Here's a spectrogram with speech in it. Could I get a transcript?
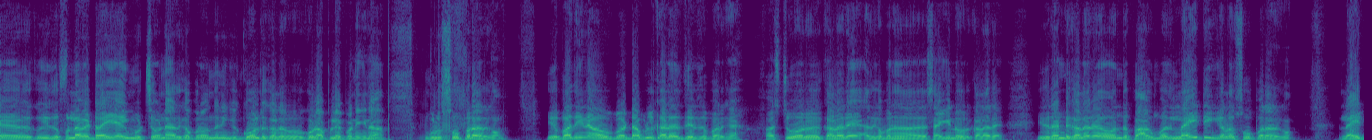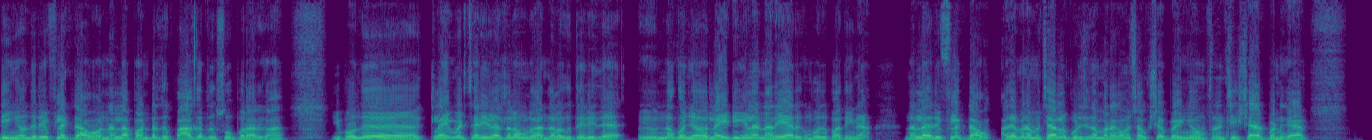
இது ஃபுல்லாகவே ட்ரை ஆகி முடிச்ச உடனே அதுக்கப்புறம் வந்து நீங்கள் கோல்டு கலர் ஒரு கூட அப்ளை பண்ணிங்கன்னா உங்களுக்கு சூப்பராக இருக்கும். இது பார்த்தீங்கன்னா இப்போ டபுள் கலர் தெரியுது பாருங்கள் ஃபஸ்ட்டு ஒரு கலரு அதுக்கப்புறம் செகண்ட் ஒரு கலரு இது ரெண்டு கலரை வந்து பார்க்கும்போது லைட்டிங் எல்லாம் சூப்பராக இருக்கும். லைட்டிங் வந்து ரிஃப்ளெக்ட் ஆகும். நல்லா பண்ணுறதுக்கு பார்க்குறதுக்கு சூப்பராக இருக்கும். இப்போ வந்து கிளைமேட் சரியில்லாததால உங்களுக்கு அந்தளவுக்கு தெரியுது. இன்னும் கொஞ்சம் லைட்டிங் எல்லாம் நிறையா இருக்கும்போது பார்த்தீங்கன்னா நல்லா ரிஃப்ளெக்ட் ஆகும். அதே மாதிரி நம்ம சேனல் பிடிச்சிருந்தா மறக்காமல் சப்ஸ்கிரைப் பண்ணிங்க. உங்கள் ஃப்ரெண்ட்ஸுக்கு ஷேர் பண்ணுங்கள்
